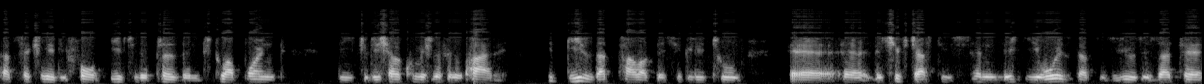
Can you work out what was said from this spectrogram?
that Section 84 gives to the President to appoint the Judicial Commission of Inquiry. It gives that power basically to uh, uh, the Chief Justice, and the words that is used is that uh,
